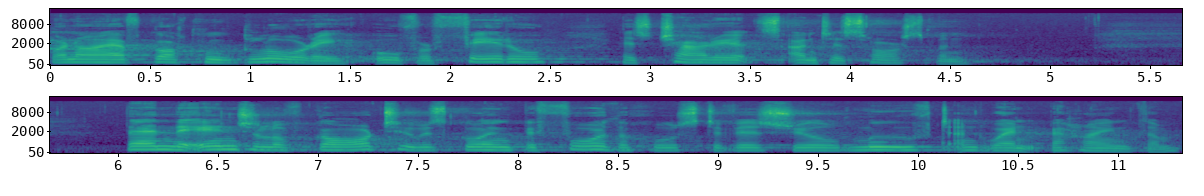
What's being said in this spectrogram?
when I have gotten glory over Pharaoh, his chariots, and his horsemen. Then the angel of God, who was going before the host of Israel, moved and went behind them.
